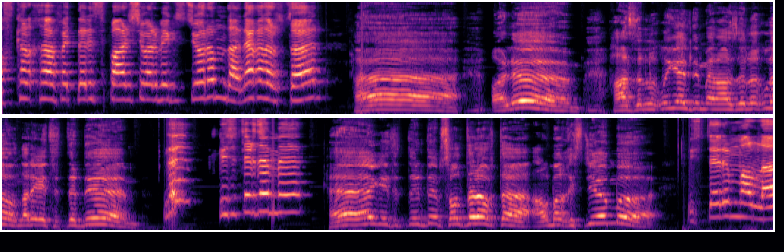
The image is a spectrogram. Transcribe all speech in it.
asker kıyafetleri sipariş vermek istiyorum da ne kadar tutar? Ha, oğlum hazırlıklı geldim ben hazırlıklı onları getirttirdim. Geciktirdin mi? He getirttirdim sol tarafta almak istiyor mu? İsterim valla.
